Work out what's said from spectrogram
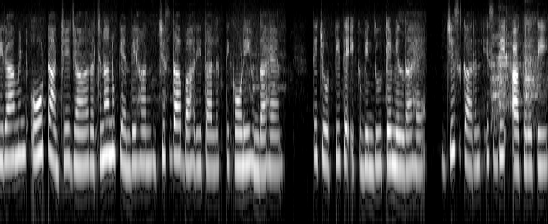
ਪਿਰਾਮਿਡ ਉਹ ਢਾਂਚੇ ਜਾਂ ਰਚਨਾ ਨੂੰ ਕਹਿੰਦੇ ਹਨ ਜਿਸ ਦਾ ਬਾਹਰੀ ਤਲ ਤਿਕੋਣੀ ਹੁੰਦਾ ਹੈ ਅਤੇ ਚੋਟੀ ਤੇ ਇੱਕ ਬਿੰਦੂ ਤੇ ਮਿਲਦਾ ਹੈ, ਜਿਸ ਕਾਰਨ ਇਸ ਦੀ ਆਕ੍ਰਿਤੀ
